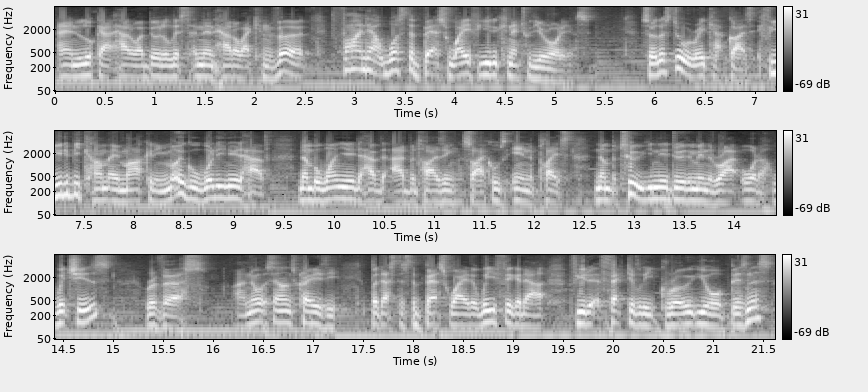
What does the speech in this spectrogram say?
and look at how do I build a list and then how do I convert. Find out what's the best way for you to connect with your audience. So let's do a recap guys. For you to become a marketing mogul, what do you need to have? Number one, you need to have the advertising cycles in place. Number two, you need to do them in the right order, which is reverse. I know it sounds crazy, but that's just the best way that we figured out for you to effectively grow your business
